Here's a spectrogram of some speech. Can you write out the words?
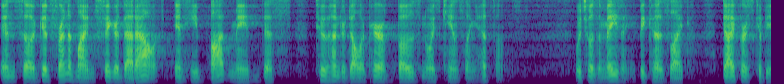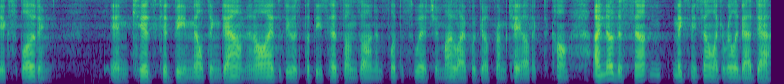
and so a good friend of mine figured that out, and he bought me this $200 pair of Bose noise canceling headphones, which was amazing because, like, diapers could be exploding and kids could be melting down, and all I had to do is put these headphones on and flip a switch, and my life would go from chaotic to calm. I know this sound, makes me sound like a really bad dad,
